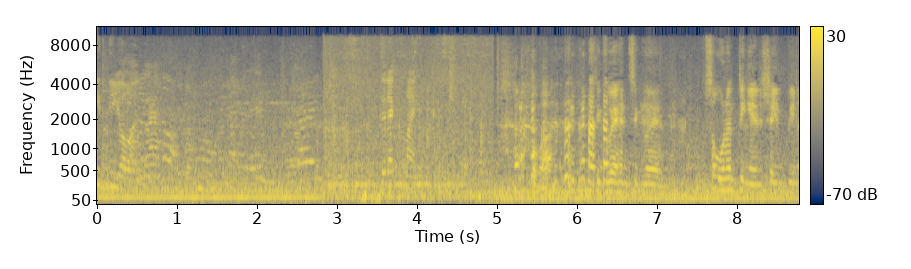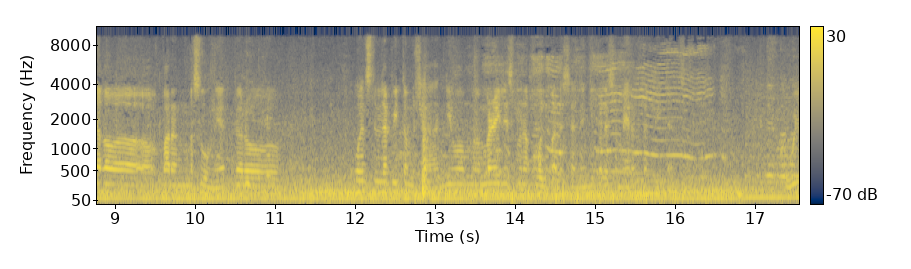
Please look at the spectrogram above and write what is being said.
Si Dion. Direct mic. Ako ba? si Gwen, si Gwen. Sa unang tingin, siya yung pinaka parang masungit. Pero once nalapitan mo siya, hindi mo ma- ma-realize mo na cool pala siya. Hindi pala siya mahirap lapitan. Cool.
